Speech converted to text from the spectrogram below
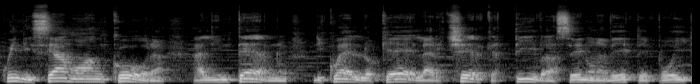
Quindi siamo ancora all'interno di quello che è la ricerca attiva, se non avete poi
